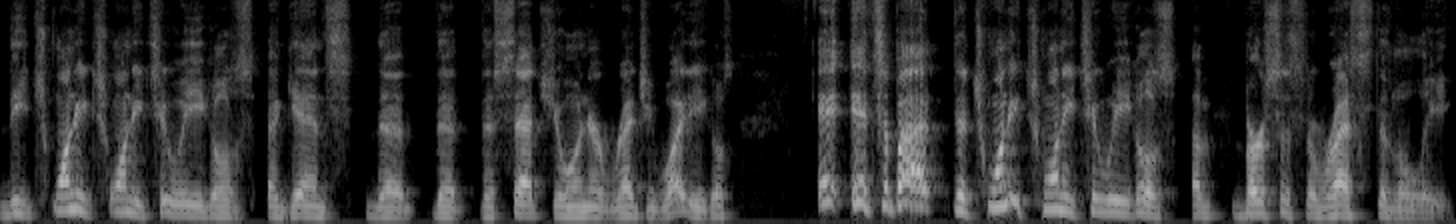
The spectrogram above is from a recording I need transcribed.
the 2022 Eagles against the the the Seth Joyner Reggie White Eagles it, it's about the 2022 Eagles uh, versus the rest of the league.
